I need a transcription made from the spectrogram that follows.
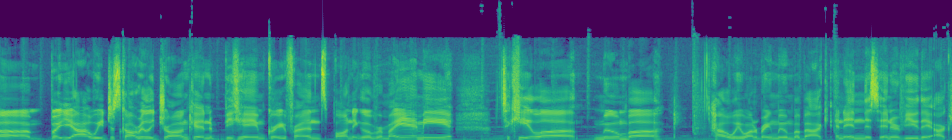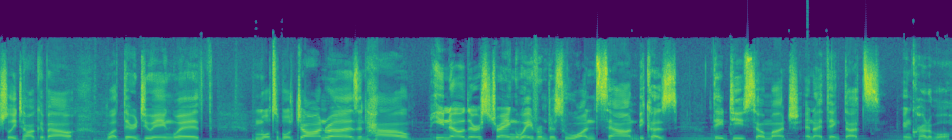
Um, but yeah, we just got really drunk and became great friends, bonding over Miami, tequila, Moomba, how we want to bring Moomba back. And in this interview, they actually talk about what they're doing with multiple genres and how, you know, they're straying away from just one sound because they do so much. And I think that's incredible.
